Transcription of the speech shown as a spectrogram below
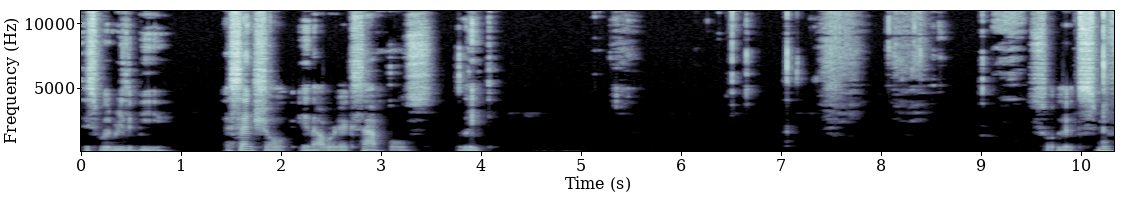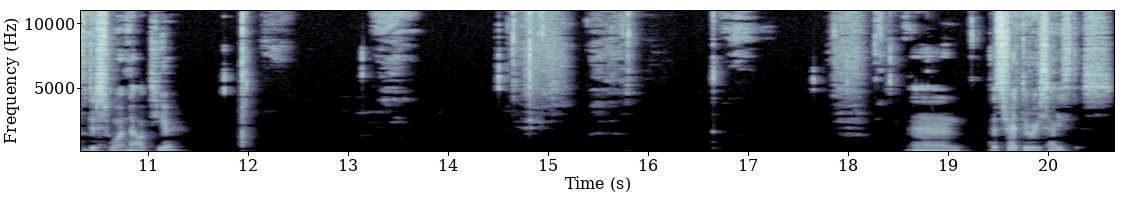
this will really be essential in our examples later. So let's move this one out here. And let's try to resize this.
